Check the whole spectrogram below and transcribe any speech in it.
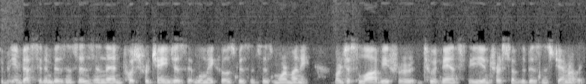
to be invested in businesses and then push for changes that will make those businesses more money, or just lobby for to advance the interests of the business generally.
